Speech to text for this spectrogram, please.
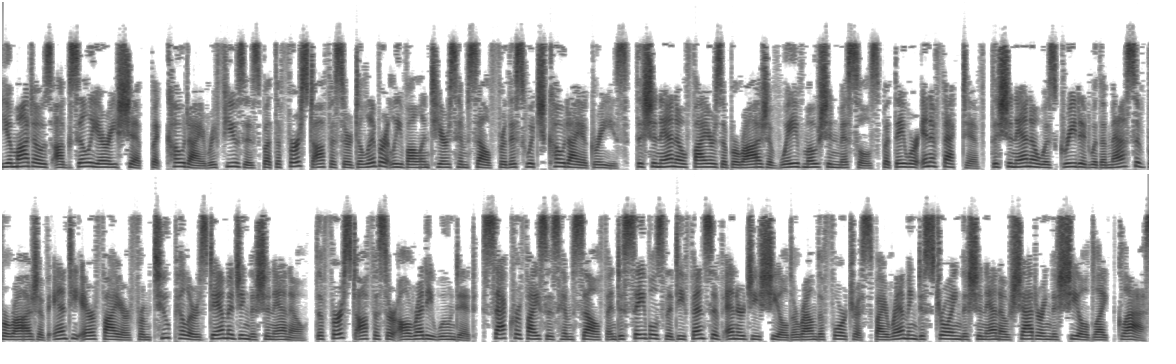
Yamato's auxiliary ship but Kodai refuses but the first officer deliberately volunteers himself for this which Kodai agrees. The Shinano fires a barrage of wave motion missiles but they were ineffective. The Shinano was greeted with a massive barrage of anti-air fire from two pillars damaging the Shinano. The first officer already wounded, sacrifices himself and disables the defensive energy shield around the the fortress by ramming destroying the Shinano shattering the shield like glass.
